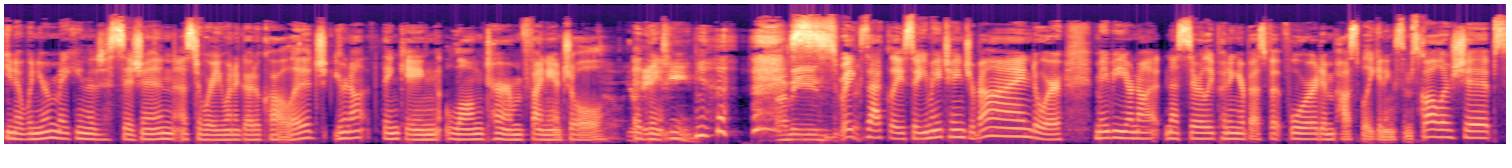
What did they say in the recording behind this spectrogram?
you know, when you're making the decision as to where you want to go to college, you're not thinking long term financial. No, you're advan- 18. I mean, exactly. So you may change your mind, or maybe you're not necessarily putting your best foot forward and possibly getting some scholarships.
